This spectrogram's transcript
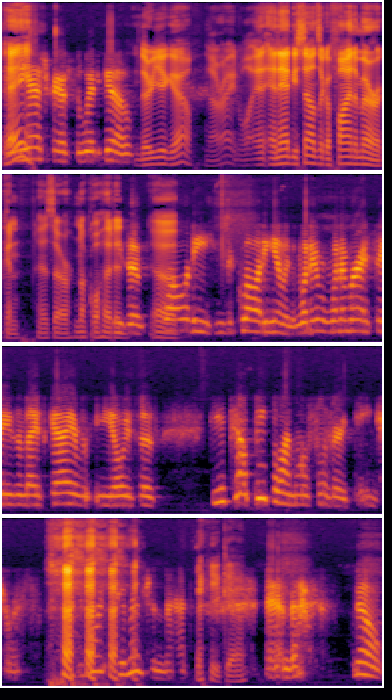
Hey. Andy Ashcraft's the way to go. there you go. All right. Well, and, and Andy sounds like a fine American, as our knuckleheaded. He's a uh, quality. He's a quality human. Whatever. Whenever I say he's a nice guy, he always says, "Do you tell people I'm also very dangerous?" you you mentioned that, there you go. and uh, no,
